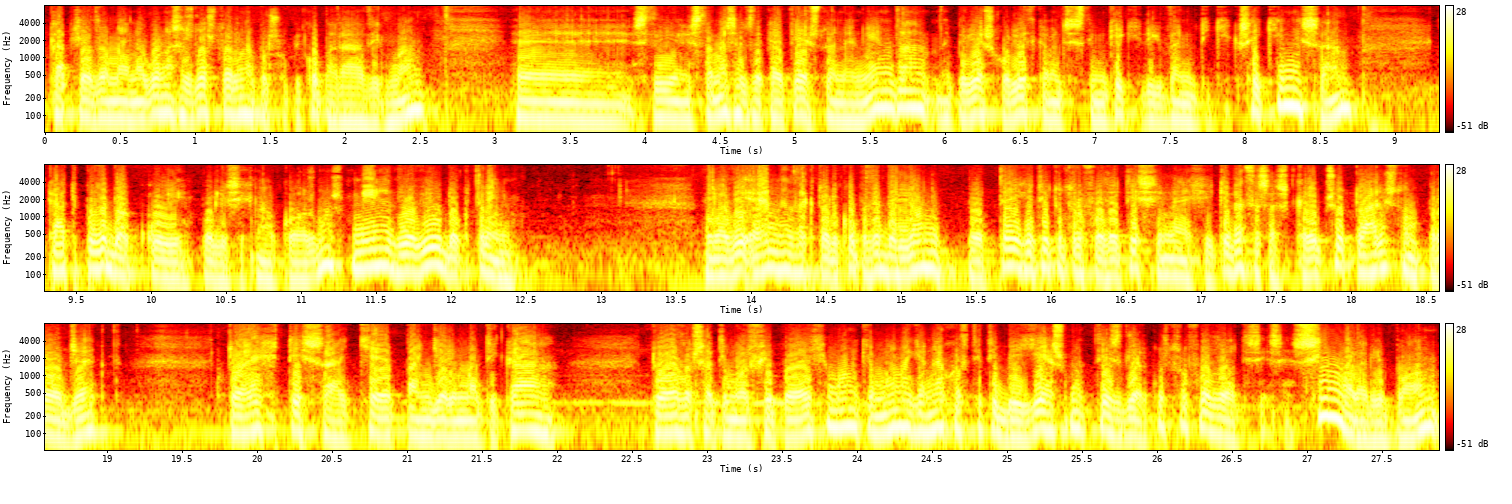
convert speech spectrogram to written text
κάποια δεδομένα. Εγώ να σας δώσω τώρα ένα προσωπικό παράδειγμα. Ε, στη, στα μέσα της δεκαετίας του 90, επειδή ασχολήθηκα με τη συστημική και κυβερνητική, ξεκίνησα κάτι που δεν το ακούει πολύ συχνά ο κόσμος, μία διαβίου ντοκτρίν. Δηλαδή ένα δακτορικό που δεν τελειώνει ποτέ γιατί το τροφοδοτεί συνέχεια. Και δεν θα σας κρύψω, το Ariston Project το έχτισα και επαγγελματικά του έδωσα τη μορφή που έχει μόνο και μόνο για να έχω αυτή την πηγή ας πούμε της διαρκούς τροφοδότησης. Σήμερα λοιπόν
